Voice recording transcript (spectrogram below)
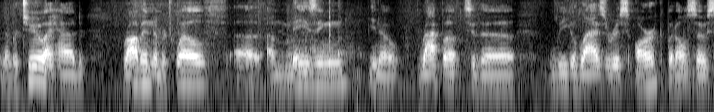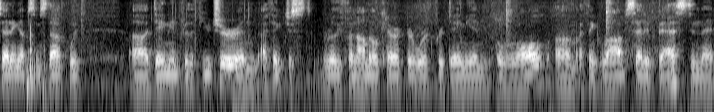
At number two, I had Robin, number 12. Uh, amazing, you know, wrap up to the League of Lazarus arc, but also setting up some stuff with uh, Damian for the future. And I think just really phenomenal character work for Damian overall. Um, I think Rob said it best in that,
